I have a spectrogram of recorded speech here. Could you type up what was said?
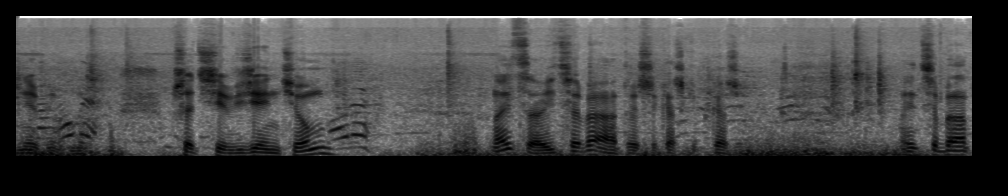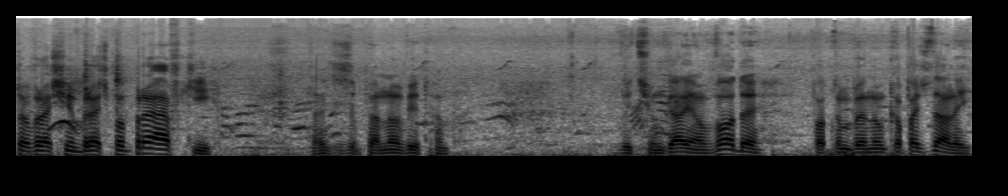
y, nie wiem, przedsięwzięciom. No i co? I trzeba, a to jeszcze kaszki pokażę. No i trzeba na to właśnie brać poprawki. Także panowie tam wyciągają wodę, potem będą kopać dalej.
